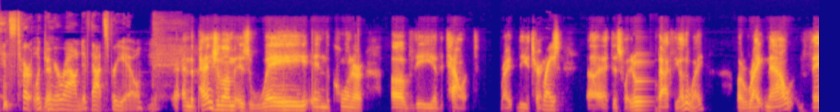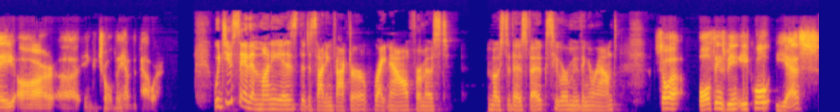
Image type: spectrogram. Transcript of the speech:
and start looking yeah. around if that's for you. And the pendulum is way in the corner of the the talent, right? The attorneys right. Uh, at this point. It'll go back the other way. But right now, they are uh, in control. They have the power. Would you say that money is the deciding factor right now for most most of those folks who are moving around? So, uh, all things being equal, yes.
